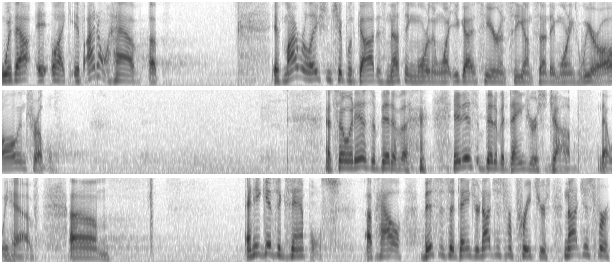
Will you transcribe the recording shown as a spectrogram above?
without, it, like, if I don't have a, if my relationship with God is nothing more than what you guys hear and see on Sunday mornings, we are all in trouble. And so it is a bit of a, it is a bit of a dangerous job that we have. Um, and he gives examples of how this is a danger, not just for preachers, not just for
